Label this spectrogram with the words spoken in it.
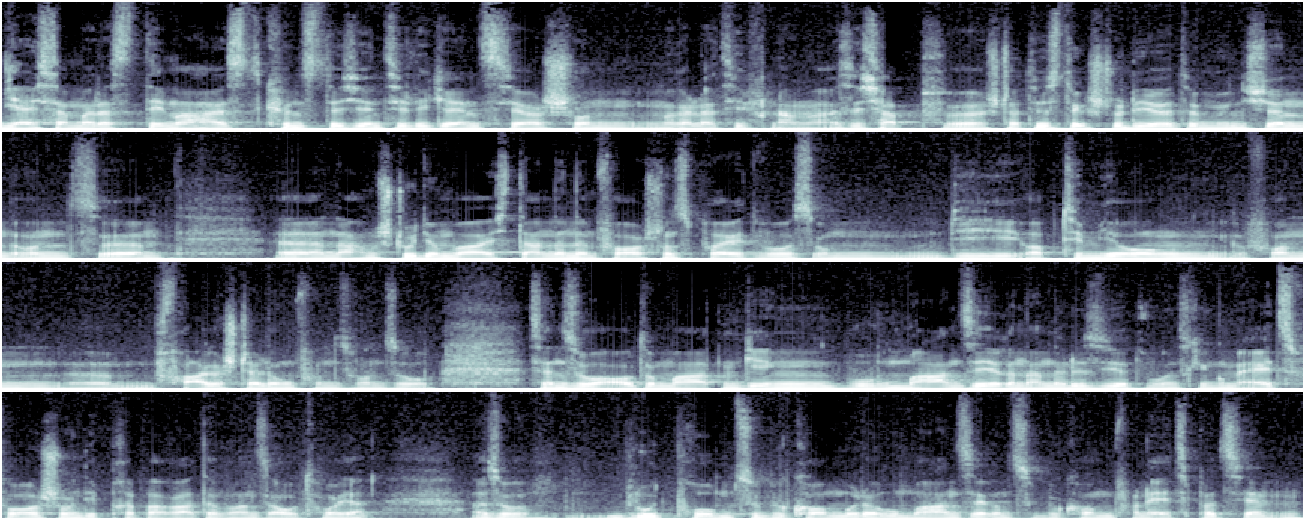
Ja, ich sag mal, das Thema heißt künstliche Intelligenz ja schon relativ lange. Also ich habe äh, Statistik studiert in München und ähm, äh, nach dem Studium war ich dann in einem Forschungsprojekt, wo es um die Optimierung von ähm, Fragestellungen von, von, so Sensorautomaten ging, wo Humanserien analysiert wurden. Es ging um AIDS-Forschung, die Präparate waren sauteuer. Also Blutproben zu bekommen oder Humanserien zu bekommen von AIDS-Patienten.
